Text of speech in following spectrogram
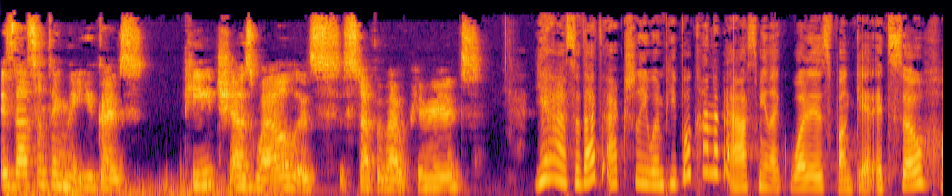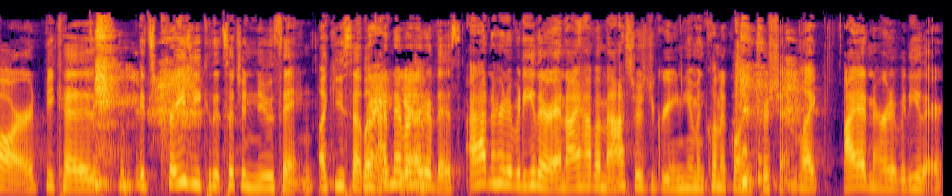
is that something that you guys teach as well? Is stuff about periods? Yeah, so that's actually when people kind of ask me like, what is Funk It? It's so hard because it's crazy because it's such a new thing. Like you said, like Right, I've never yeah. heard of this. I hadn't heard of it either. And I have a master's degree in human clinical nutrition. like I hadn't heard of it either.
